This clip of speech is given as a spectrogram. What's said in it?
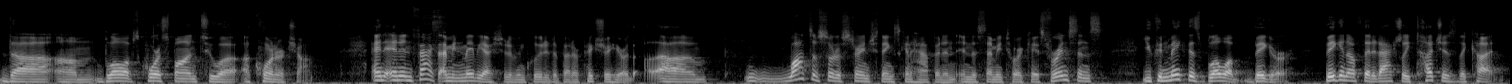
the um, blowups correspond to a, a, corner chop. And, and in fact, I mean, maybe I should have included a better picture here. Um, lots of sort of strange things can happen in, in the semi-toric case. For instance, you can make this blow up bigger, big enough that it actually touches the cut,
